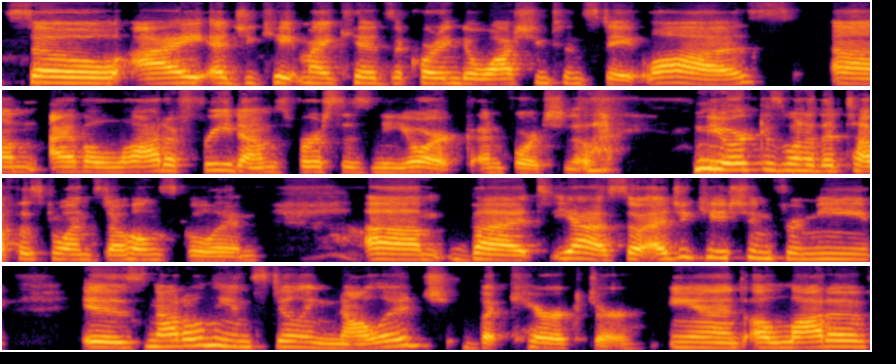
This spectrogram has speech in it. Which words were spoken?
So I educate my kids according to Washington state laws. Um, I have a lot of freedoms versus New York, unfortunately. New York is one of the toughest ones to homeschool in. Um, but yeah, so education for me is not only instilling knowledge, but character. And a lot of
